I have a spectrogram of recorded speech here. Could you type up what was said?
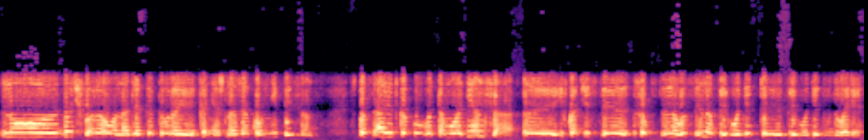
но дочь фараона, для которой, конечно, закон не писан, спасает какого-то младенца э, и в качестве собственного сына приводит, э, приводит в дворец.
